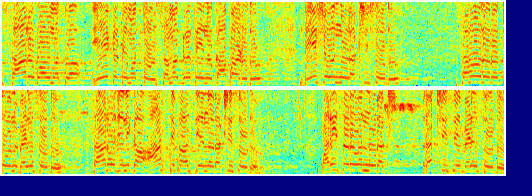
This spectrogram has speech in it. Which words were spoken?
ಸಾರ್ವಭೌಮತ್ವ, ಏಕತೆ ಮತ್ತು ಸಮಗ್ರತೆಯನ್ನು ಕಾಪಾಡುವುದು, ದೇಶವನ್ನು ರಕ್ಷಿಸುವುದು, ಸಹೋದರತ್ವವನ್ನು ಬೆಳೆಸುವುದು ಸಾರ್ವಜನಿಕ ಆಸ್ತಿ ಪಾಸ್ತಿಯನ್ನು ರಕ್ಷಿಸುವುದು, ಪರಿಸರವನ್ನು ರಕ್ಷ, ರಕ್ಷಿಸಿ ಬೆಳೆಸುವುದು,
